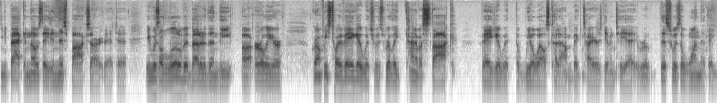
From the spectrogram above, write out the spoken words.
back in those days in this box art. That, uh, it was a little bit better than the uh, earlier Grumpy's Toy Vega, which was really kind of a stock Vega with the wheel wells cut out and big tires given to you. this was the one that they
